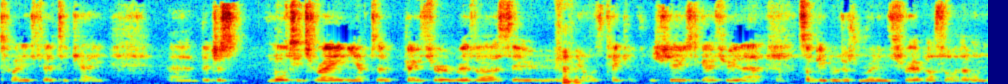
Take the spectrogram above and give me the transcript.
20 30k, um, but just multi terrain. You have to go through a river, so you know, I was taking off my shoes to go through that. Some people are just running through it, but I thought I don't want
